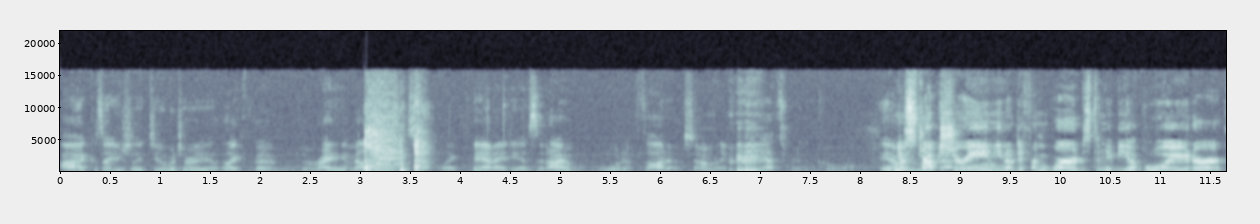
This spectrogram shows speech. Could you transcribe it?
I, because I usually do majority of like the, the writing and melodies and stuff. Like they had ideas that I wouldn't have thought of. So I'm like, that's really cool. You know, you know, I love that. structuring, you know, different words to maybe avoid or,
